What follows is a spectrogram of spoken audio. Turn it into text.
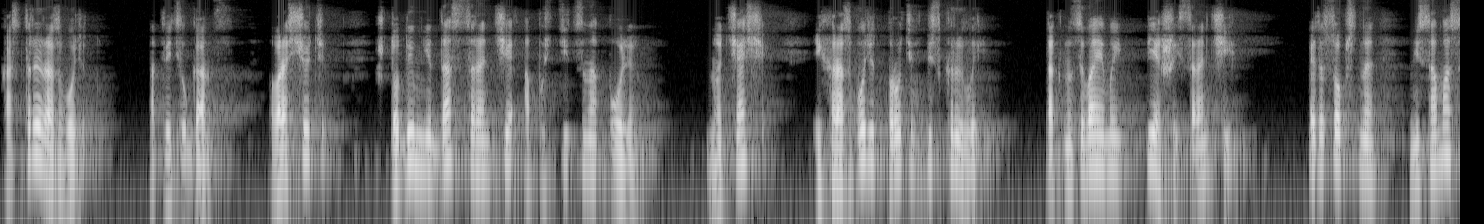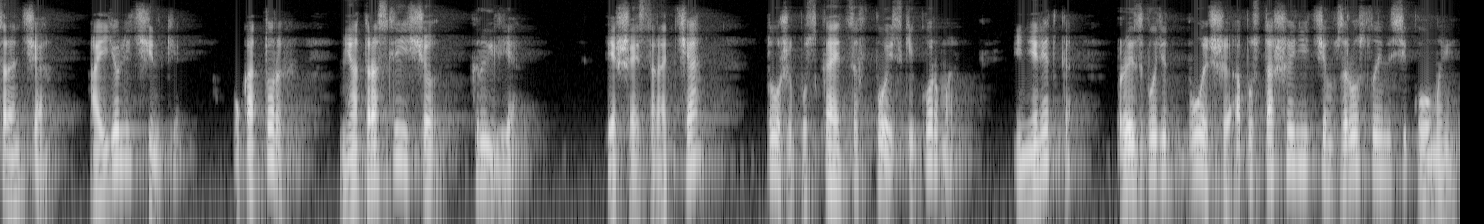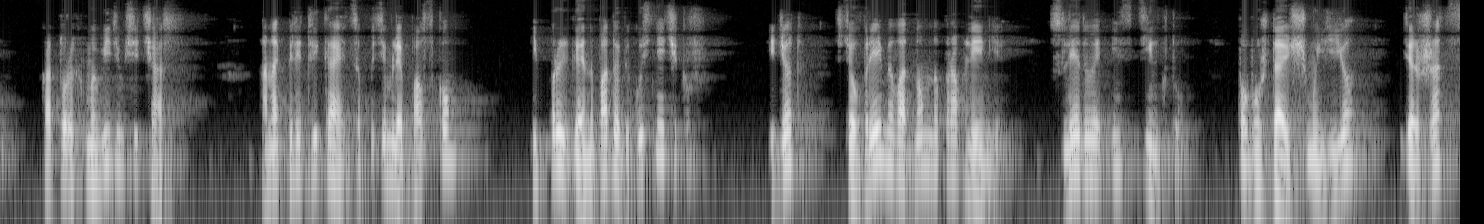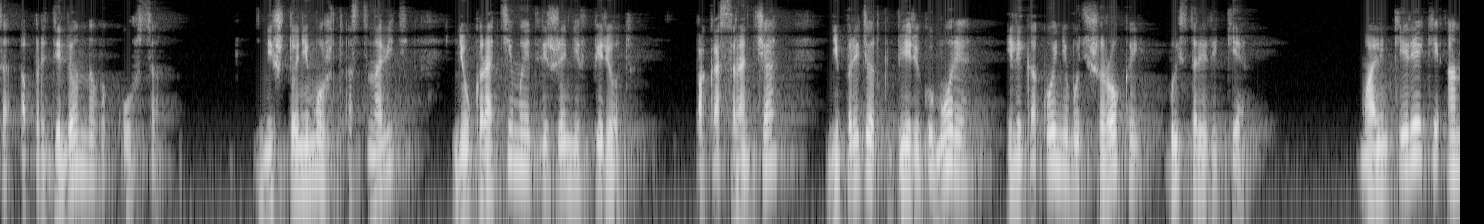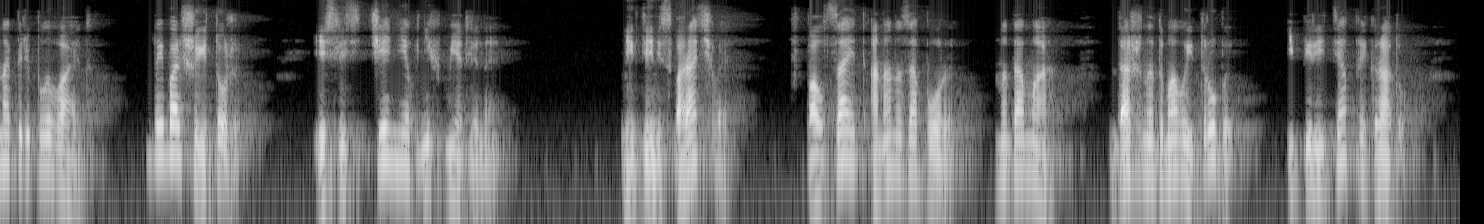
«Костры разводят», — ответил Ганс, — «в расчете, что дым не даст саранче опуститься на поле, но чаще их разводят против бескрылой, так называемой пешей саранчи. Это, собственно, не сама саранча, а ее личинки, у которых не отросли еще крылья. Пешая саранча тоже пускается в поиски корма и нередко производит больше опустошений, чем взрослые насекомые, которых мы видим сейчас. Она передвигается по земле ползком и, прыгая наподобие кузнечиков, идет все время в одном направлении, следуя инстинкту, побуждающему ее держаться определенного курса. Ничто не может остановить неукротимое движение вперед, пока саранча не придет к берегу моря или какой-нибудь широкой быстрой реке. Маленькие реки она переплывает, да и большие тоже, если течение в них медленное. Нигде не сворачивая, вползает она на заборы, на дома, даже на дымовые трубы и, перейдя преграду,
